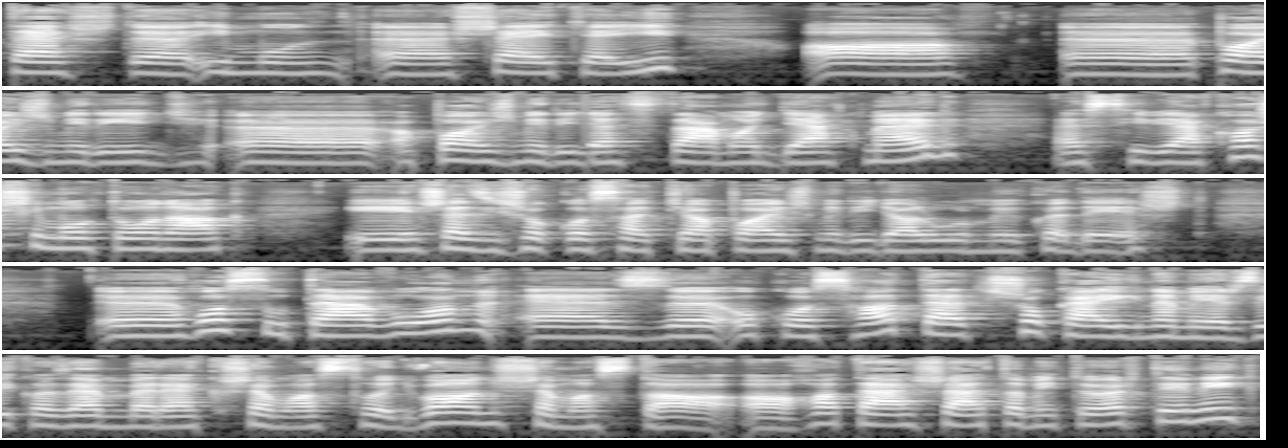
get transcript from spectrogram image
test immun ö, sejtjei a pajzsmirigy, a pajzsmirigyet támadják meg, ezt hívják Hashimoto-nak, és ez is okozhatja a pajzsmirigy alulműködést. Hosszú távon ez okozhat, tehát sokáig nem érzik az emberek sem azt, hogy van, sem azt a, a hatását, ami történik,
